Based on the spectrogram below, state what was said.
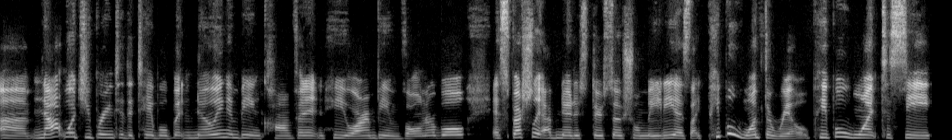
um, not what you bring to the table, but knowing and being confident in who you are and being vulnerable. Especially, I've noticed through social media is like people want the real. People want to see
